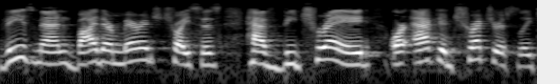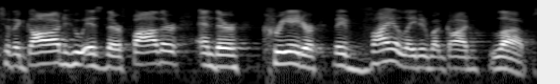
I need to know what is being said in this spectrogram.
These men, by their marriage choices, have betrayed or acted treacherously to the God who is their Father and their Creator. They've violated what God loves.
